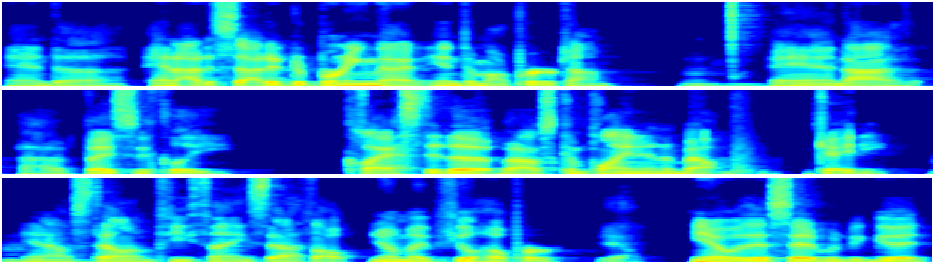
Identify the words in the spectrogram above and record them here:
and, uh, and I decided to bring that into my prayer time. Mm-hmm. And I, I basically classed it up, but I was complaining about Katie. And I was telling him a few things that I thought, you know, maybe if you'll help her, Yeah. you know, with this, that would be good.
